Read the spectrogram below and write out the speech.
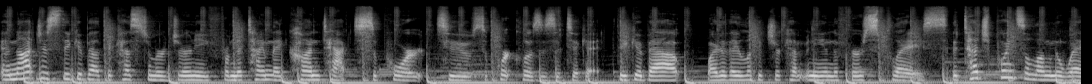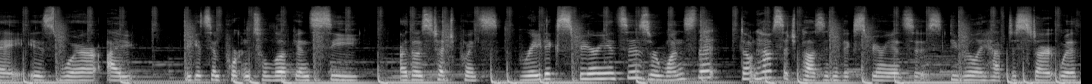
and not just think about the customer journey from the time they contact support to support closes a ticket. Think about why do they look at your company in the first place? The touch points along the way is where I think it's important to look and see are those touch points great experiences or ones that don't have such positive experiences? You really have to start with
